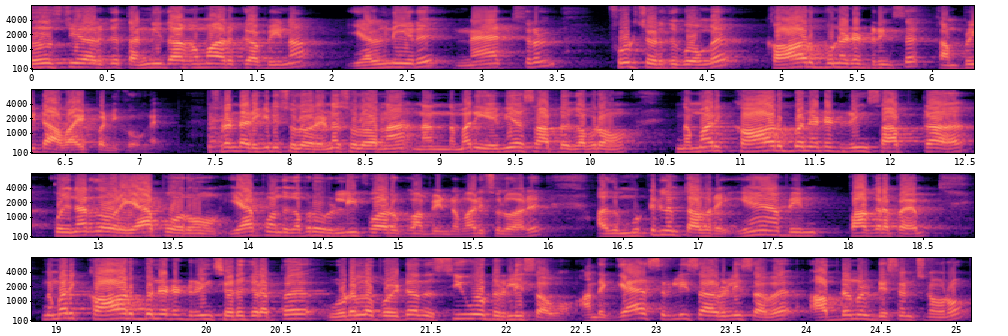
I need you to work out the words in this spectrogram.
தேர்ஸ்டியாக இருக்குது தண்ணி தாகமாக இருக்குது அப்படின்னா இளநீர் நேச்சுரல் ஃப்ரூட்ஸ் எடுத்துக்கோங்க. கார்பனேட்டட் ட்ரிங்க்ஸை கம்ப்ளீட்டாக அவாய்ட் பண்ணிக்கோங்க. ஃப்ரெண்ட் அடிக்கடி சொல்லுவார். என்ன சொல்லுவார்னா நான் இந்த மாதிரி ஹெவியாக சாப்பிட்டதுக்கப்புறம் இந்த மாதிரி கார்பனேட்டட் ட்ரிங்க் சாப்பிட்டா கொஞ்ச நேரத்தில் ஒரு ஏப் வரும். ஏப் வந்ததுக்கப்புறம் ஒரு ரிலீஃபாக இருக்கும் அப்படின்ற மாதிரி சொல்லுவார். அது முற்றிலும் தவறு. ஏன் அப்படின்னு பார்க்குறப்ப இந்த மாதிரி கார்பனேட்டட் ட்ரிங்க்ஸ் எடுக்கிறப்ப உடலில் போயிட்டு அந்த சிஓ ரிலீஸ் ஆகும். அந்த கேஸ் ரிலீஸ் ஆக ரிலீஸ் ஆக அப்டமல் டிஸ்டன்ஷன் வரும்.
